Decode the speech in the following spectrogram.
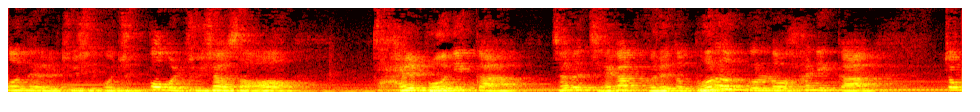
은혜를 주시고 축복을 주셔서 잘 보니까 저는 제가 그래도 버는 걸로 하니까 좀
